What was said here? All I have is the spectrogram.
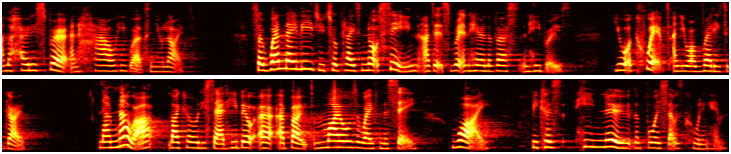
and the Holy Spirit and how he works in your life. So when they lead you to a place not seen, as it's written here in the verse in Hebrews, you're equipped and you are ready to go. Now, Noah, like I already said, he built a, a boat miles away from the sea. Why? Because he knew the voice that was calling him.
